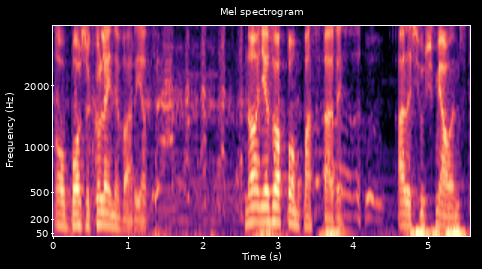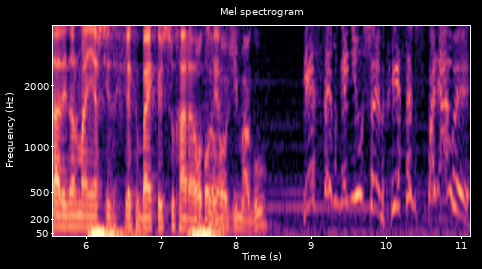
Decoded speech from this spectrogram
O Boże, kolejny wariat. No, niezła pompa, stary. Ale się uśmiałem, stary, normalnie aż ci za chwilę chyba jakiegoś suchara O co opowiem. chodzi, magu? Jestem geniuszem! Jestem wspaniały!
